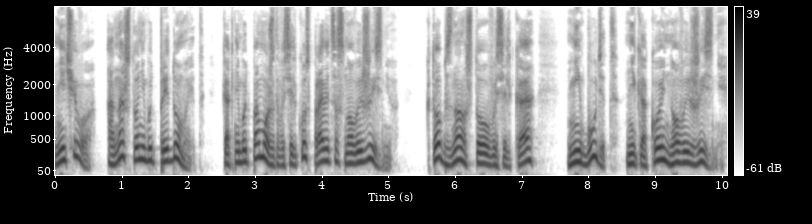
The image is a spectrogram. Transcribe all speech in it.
Ничего, она что-нибудь придумает, как-нибудь поможет Васильку справиться с новой жизнью. Кто б знал, что у Василька не будет никакой новой жизни.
